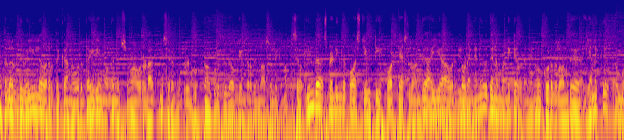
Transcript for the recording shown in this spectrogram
அதுலேருந்து வெளியில் வர்றதுக்கான ஒரு தைரியம் வந்து நிச்சயமாக அவரோட அக்னி சிறகுகள் புக் தான் கொடுத்தது அப்படின்றதையும் நான் சொல்லிக்கணும். ஸோ இந்த ஸ்ப்ரெடிங் த பாசிட்டிவிட்டி பாட்காஸ்ட்டில் வந்து ஐயா அவர்களோட நினைவு தினம் அன்னைக்கு அவரை நினைவு கூடுதல் வந்து எனக்கு ரொம்ப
